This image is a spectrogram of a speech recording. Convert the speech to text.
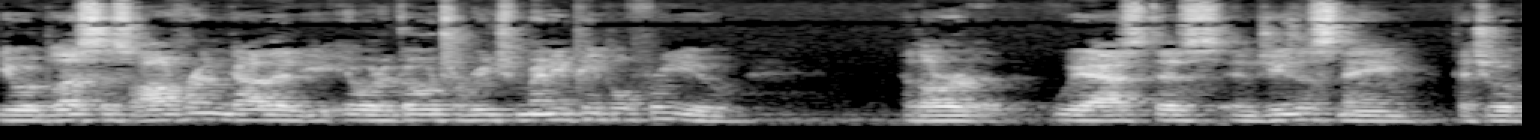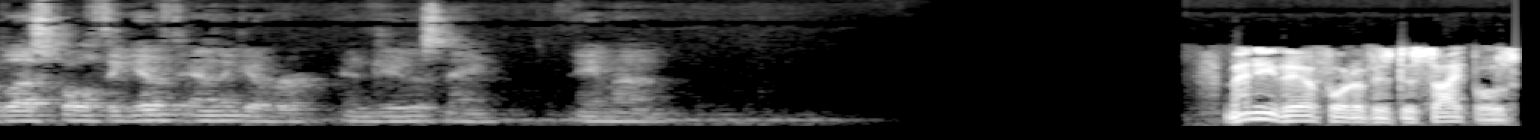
you would bless this offering, God, that it would go to reach many people for you. And Lord, we ask this in Jesus' name, that you would bless both the gift and the giver. In Jesus' name, amen. Many therefore of his disciples,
